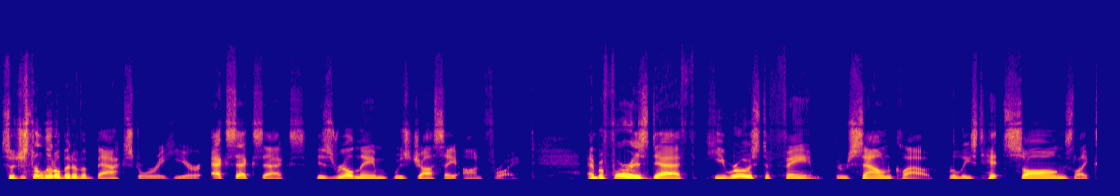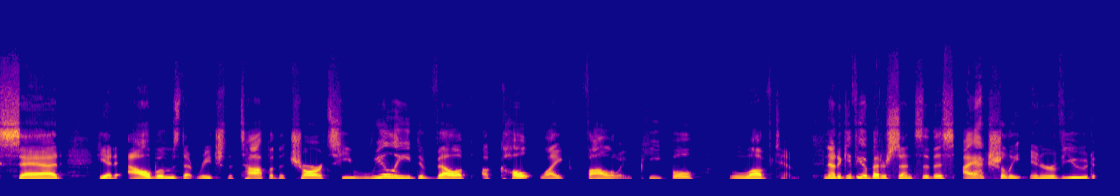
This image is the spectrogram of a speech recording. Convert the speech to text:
So, just a little bit of a backstory here. XXX, his real name was Jahseh Onfroy. And before his death, he rose to fame through SoundCloud, released hit songs like Sad. He had albums that reached the top of the charts. He really developed a cult like following. People loved him. Now, to give you a better sense of this, I actually interviewed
